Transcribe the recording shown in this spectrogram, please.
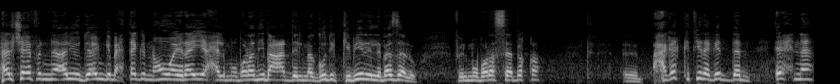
هل شايف إن اليو ديانج محتاج إن هو يريح المباراة دي بعد المجهود الكبير اللي بذله في المباراة السابقة؟ حاجات كتيرة جدا إحنا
